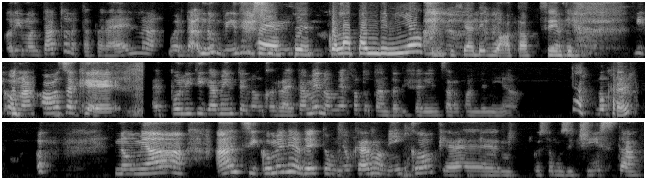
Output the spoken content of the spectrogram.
ho rimontato la tapparella guardando un video. Eh, sì. Con la pandemia come ti sei adeguata? Senti dico una cosa che è politicamente non corretta. A me non mi ha fatto tanta differenza la pandemia. Ah, ok. Non mi ha, anzi, come mi ha detto un mio caro amico, che è questo musicista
